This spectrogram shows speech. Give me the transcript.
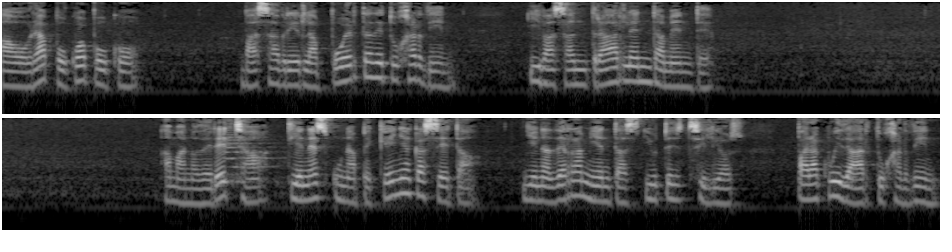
Ahora, poco a poco, vas a abrir la puerta de tu jardín y vas a entrar lentamente. A mano derecha tienes una pequeña caseta llena de herramientas y utensilios para cuidar tu jardín.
